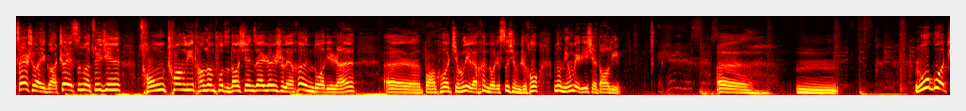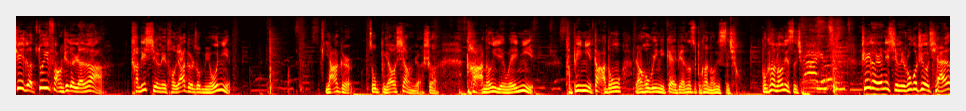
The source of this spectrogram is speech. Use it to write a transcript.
再说一个，这也是我最近从创立糖蒜铺子到现在认识了很多的人，呃，包括经历了很多的事情之后，我明白的一些道理。呃，嗯，如果这个对方这个人啊，他的心里头压根儿就没有你，压根儿就不要想着说他能因为你，他被你打动，然后为你改变，那是不可能的事情，不可能的事情。这个人的心里如果只有钱，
